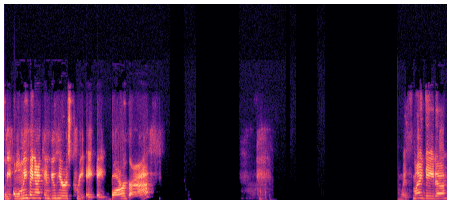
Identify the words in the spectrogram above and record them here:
The only thing I can do here is create a bar graph. with my data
